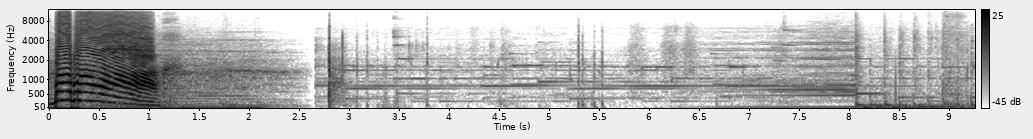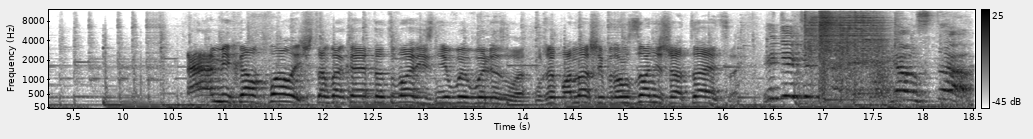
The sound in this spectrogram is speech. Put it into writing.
Бабах! А, Михаил Павлович, там какая-то тварь из Невы вылезла. Уже по нашей промзоне шатается. Идите! Я устал!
